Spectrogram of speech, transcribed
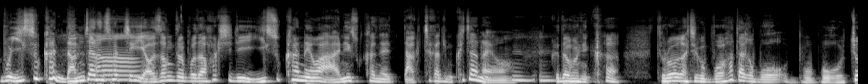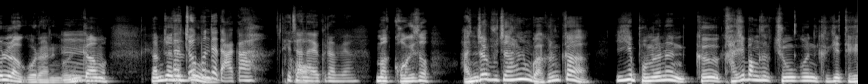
뭐 익숙한, 남자는 어. 솔직히 여성들보다 확실히 익숙한 애와 안 익숙한 애 낙차가 좀 크잖아요. 음, 음. 그러다 보니까 들어와가지고 뭘 하다가 뭐, 뭐, 뭐 어쩌려고라는 거. 그러니까 음. 뭐나 남자들도 좁은 데 나가 되잖아요. 어. 그러면 막 거기서 안절부절 하는 거야. 그러니까 이게 보면은 그 가시방석 중국은 그게 되게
